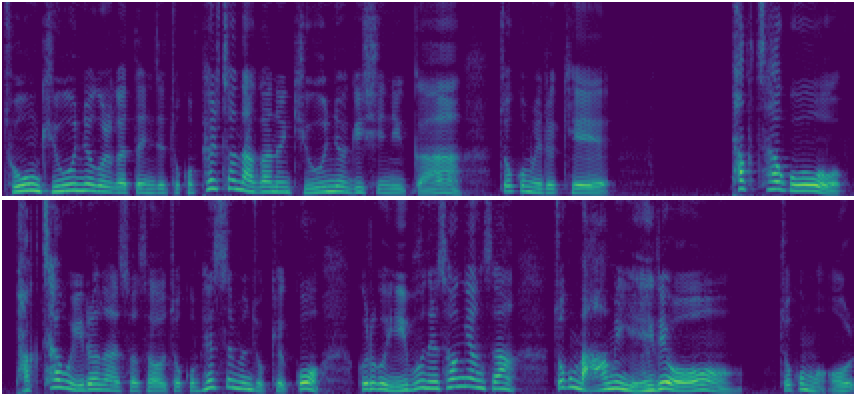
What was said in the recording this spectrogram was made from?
좋은 기운력을 갖다 이제 조금 펼쳐 나가는 기운력이시니까 조금 이렇게 팍 차고 박차고 일어나셔서 조금 했으면 좋겠고 그리고 이분의 성향상 조금 마음이 예려 조금 어,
